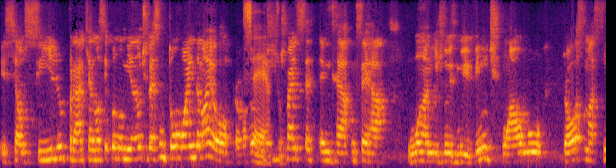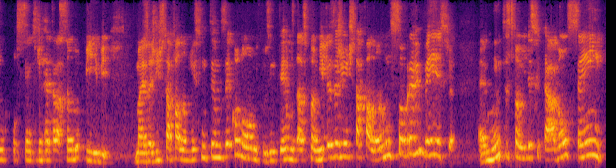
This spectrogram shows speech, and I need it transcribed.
esse auxílio para que a nossa economia não tivesse um tombo ainda maior. Provavelmente certo. a gente vai encerrar, encerrar o ano de 2020 com algo próximo a 5% de retração do PIB. Mas a gente está falando isso em termos econômicos, em termos das famílias, a gente está falando em sobrevivência. É, muitas famílias ficavam sem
